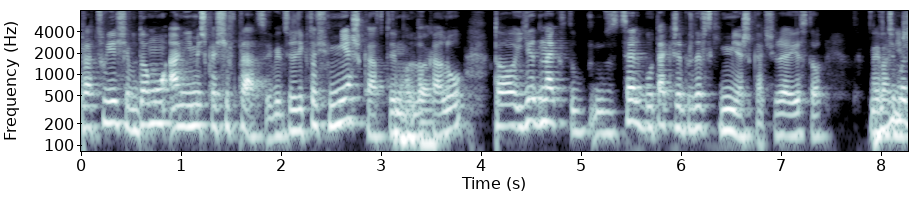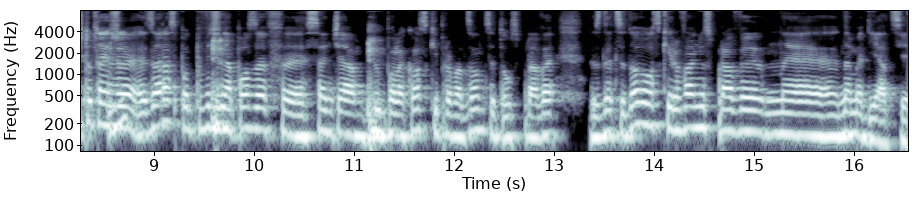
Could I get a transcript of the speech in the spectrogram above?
pracuje się w domu, a nie mieszka się w pracy. Więc jeżeli ktoś mieszka w tym No tak. lokalu, to jednak cel był taki, żeby przede wszystkim mieszkać, że jest to Widzimy tutaj, że zaraz po odpowiedzi na pozew e, sędzia Polakowski prowadzący tą sprawę zdecydował o skierowaniu sprawy e, na mediację.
